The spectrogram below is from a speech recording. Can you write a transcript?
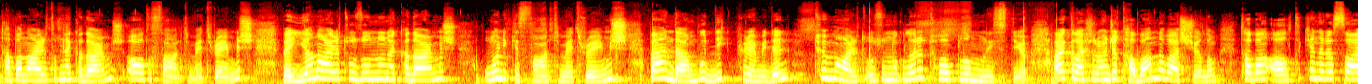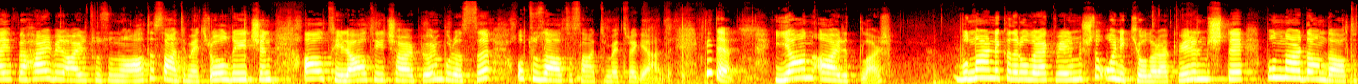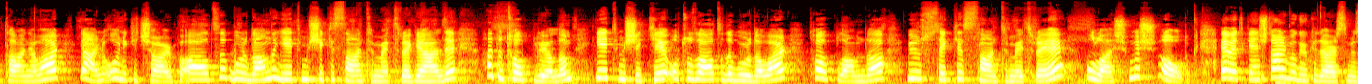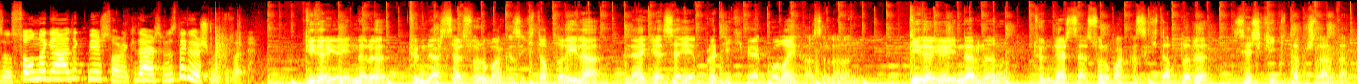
Taban ayrıtım ne kadarmış? 6 santimetreymiş. Ve yan ayrıt uzunluğu ne kadarmış? 12 santimetreymiş. Benden bu dik piramidin tüm ayrıt uzunlukları toplamını istiyor. Arkadaşlar önce tabanla başlayalım. Taban 6 kenara sahip ve her bir ayrıt uzunluğu 6 santimetre olduğu için 6 ile 6'yı çarpıyorum. Burası 36 santimetre geldi. Bir de yan ayrıtlar. Bunlar ne kadar olarak verilmişti? 12 olarak verilmişti. Bunlardan da 6 tane var. Yani 12 çarpı 6. Buradan da 72 santimetre geldi. Hadi toplayalım. 72, 36 da burada var. Toplamda 108 santimetreye ulaşmış olduk. Evet gençler bugünkü dersimizin sonuna geldik. Bir sonraki dersimizde görüşmek üzere. Dida yayınları tüm dersler soru bankası kitaplarıyla LGS'ye pratik ve kolay hazırlanın. Dida yayınlarının tüm dersler soru bankası kitapları seçkin kitapçılarda.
